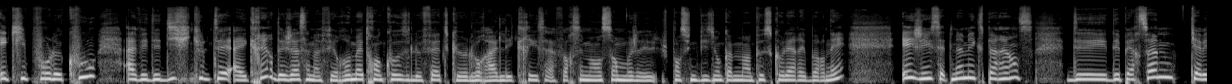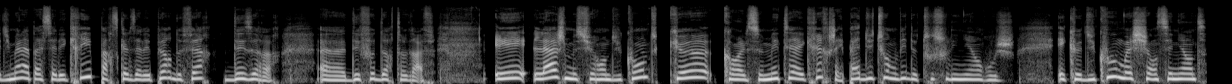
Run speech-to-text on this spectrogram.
et qui, pour le coup, avaient des difficultés à écrire. Déjà, ça m'a fait remettre en cause le fait que l'oral, l'écrit, ça a forcément ensemble. Moi, je pense, une vision quand même un peu scolaire et bornée. Et j'ai eu cette même expérience des, des personnes qui avaient du mal à passer à l'écrit parce qu'elles avaient peur de faire des erreurs, euh, des fautes d'orthographe. Et là, je me suis rendu compte que quand elles se mettaient à écrire, j'avais pas du tout envie de tout souligner en rouge. Et que du coup, moi, je suis enseignante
